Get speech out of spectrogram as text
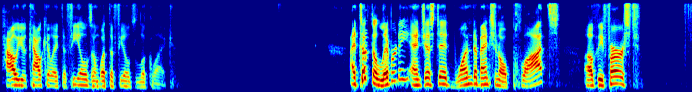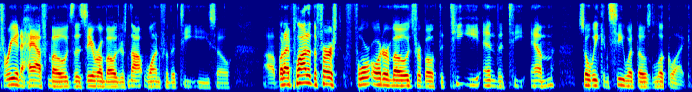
how you calculate the fields and what the fields look like. I took the liberty and just did one-dimensional plots of the first three and a half modes, the zero mode. There's not one for the TE. So, uh, but I plotted the first four order modes for both the TE and the TM so we can see what those look like.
